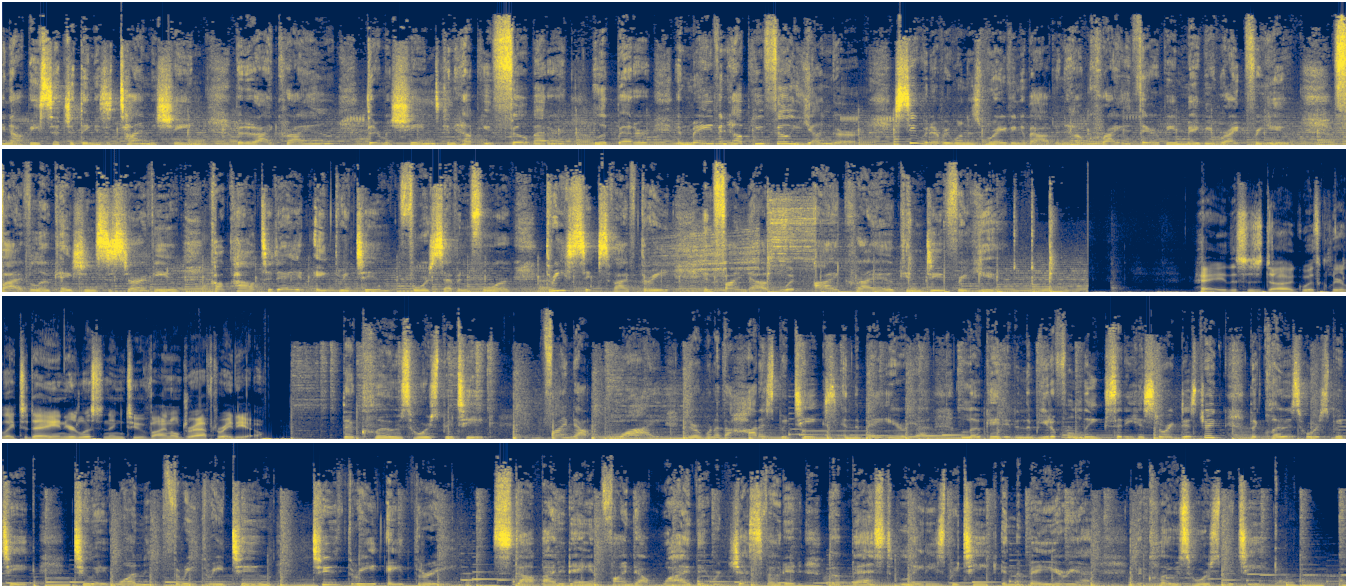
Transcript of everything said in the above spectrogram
May not be such a thing as a time machine, but at iCryo, their machines can help you feel better, look better, and may even help you feel younger. See what everyone is raving about and how cryotherapy may be right for you. Five locations to serve you. Call Kyle today at 832 474 3653 and find out what iCryo can do for you. Hey, this is Doug with Clear Lake Today, and you're listening to Vinyl Draught Radio. The Clothes Horse Boutique. Find out why they're one of the hottest boutiques in the Bay Area. Located in the beautiful League City Historic District, the Clothes Horse Boutique, 281 332 2383. Stop by today and find out why they were just voted the best ladies' boutique in the Bay Area. The Clothes Horse Boutique.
